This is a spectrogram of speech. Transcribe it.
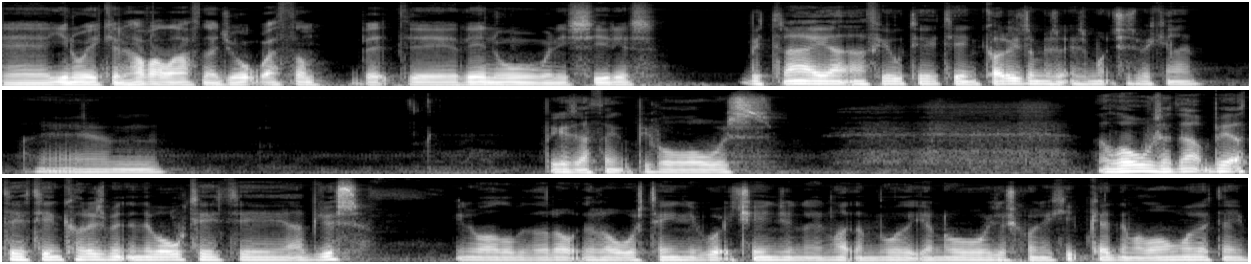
uh, you know, he can have a laugh and a joke with them, but they know when he's serious. We try, I feel, to, to encourage them as, as much as we can. Um, because I think people always they'll always adapt better to, to encouragement than they will to, to abuse. You know, although there's always times you've got to change and, and let them know that you're not just going to keep kidding them along all the time.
